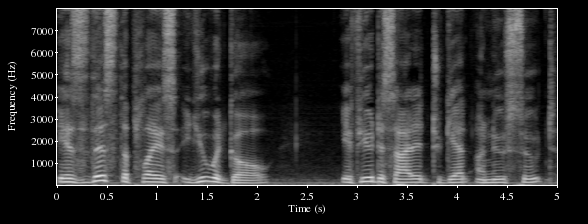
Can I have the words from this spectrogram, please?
Is this the place you would go if you decided to get a new suit?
